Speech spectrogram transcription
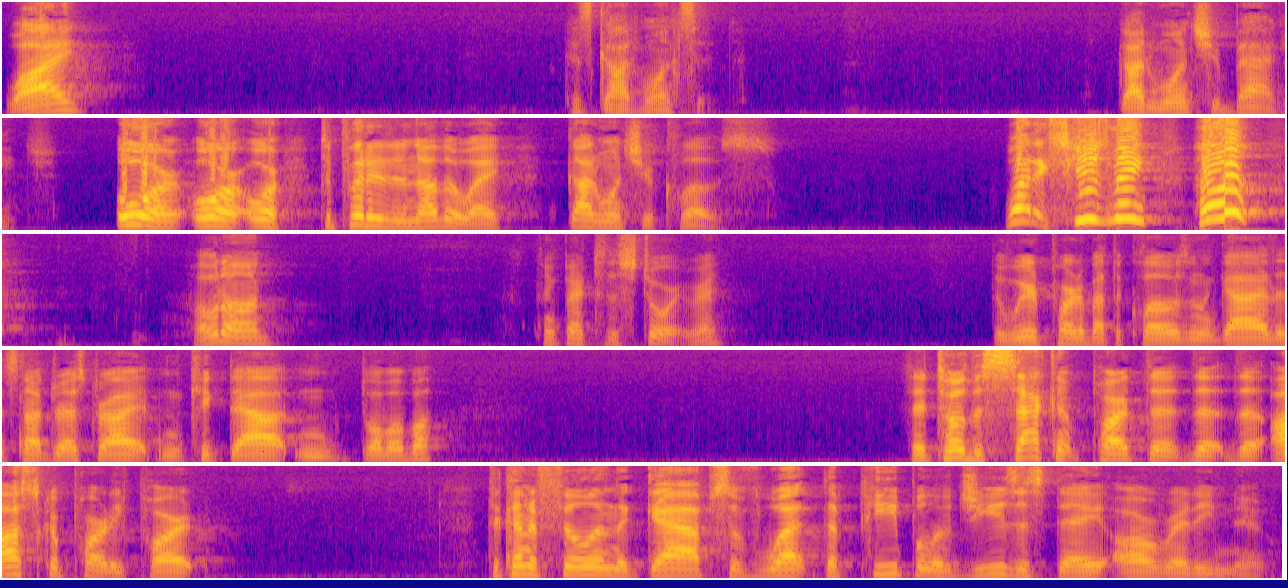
Why? Because God wants it. God wants your baggage. Or, or, or, to put it another way, God wants your clothes. What? Excuse me? Huh? Hold on. Think back to the story, right? The weird part about the clothes and the guy that's not dressed right and kicked out and blah, blah, blah. They told the second part, the, the, the Oscar party part, to kind of fill in the gaps of what the people of Jesus' day already knew.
